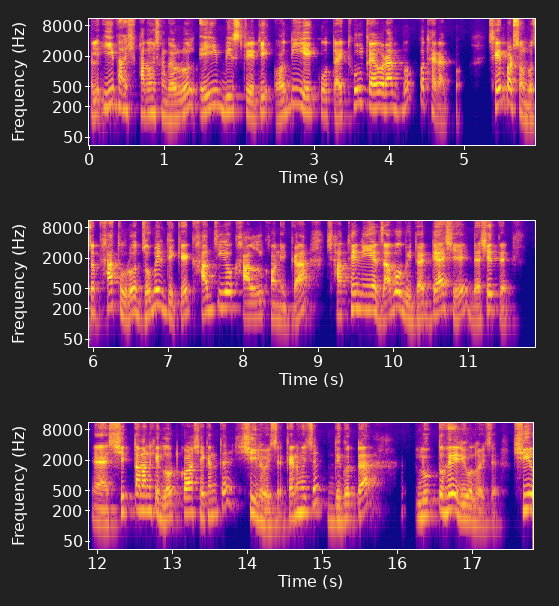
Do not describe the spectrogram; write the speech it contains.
তাহলে ই ফা- ফাজং সাংজারুল এই বীজ ট্রেটি অদিয়ে কোথায় থুলকায়ও রাখব, কোথায় রাখব? সেকেন্ড পার্সন বলছে, ফাতুরো জমির দিকে খাজিও খাল খনিকা সাথে নিয়ে যাব বিদায়, ড্যাশে, ড্যাশেতে। শীতটা মানে কি লোড করা? সেখানতে শিল হয়েছে। কেন হয়েছে? দিগরটা লুপ্ত হয়ে রিওল হয়েছে। শির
